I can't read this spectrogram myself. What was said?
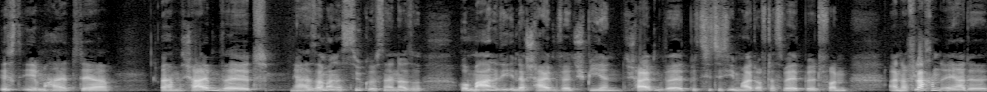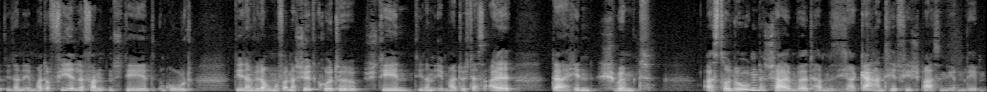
ist eben halt der ähm, Scheibenwelt, ja, soll man das Zyklus nennen, also Romane, die in der Scheibenwelt spielen. Scheibenwelt bezieht sich eben halt auf das Weltbild von einer flachen Erde, die dann eben halt auf vier Elefanten steht, ruht, die dann wiederum auf einer Schildkröte stehen, die dann eben halt durch das All dahin schwimmt. Astrologen der Scheibenwelt haben sicher garantiert viel Spaß in ihrem Leben.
